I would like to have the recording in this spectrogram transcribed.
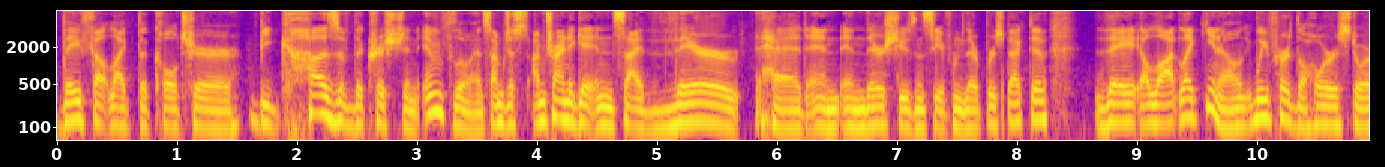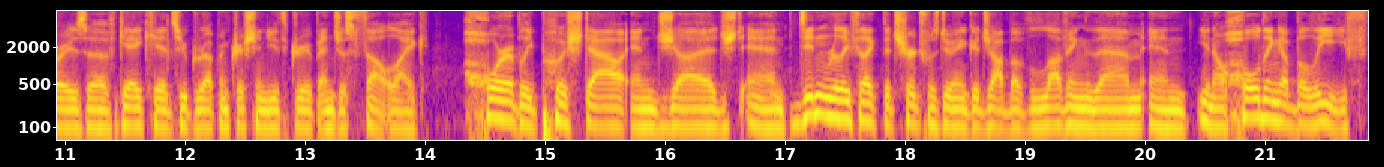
They felt like the culture because of the Christian influence. I'm just I'm trying to get inside their head and in their shoes and see it from their perspective. They a lot like, you know, we've heard the horror stories of gay kids who grew up in Christian youth group and just felt like horribly pushed out and judged and didn't really feel like the church was doing a good job of loving them and, you know, holding a belief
